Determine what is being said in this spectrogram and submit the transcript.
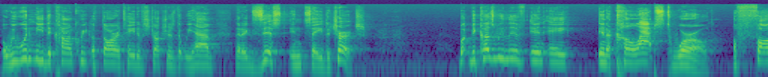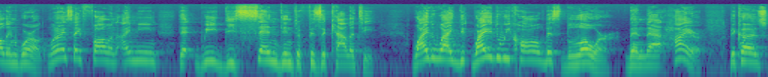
but we wouldn't need the concrete authoritative structures that we have that exist in, say, the church. But because we live in a in a collapsed world, a fallen world. When I say fallen, I mean that we descend into physicality. Why do I why do we call this lower than that higher? Because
